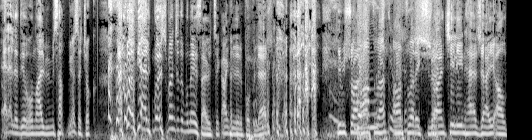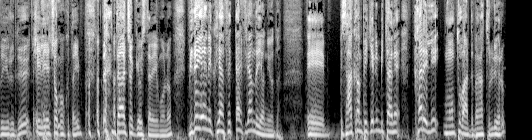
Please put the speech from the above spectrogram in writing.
Herhalde diyor onun albümü satmıyorsa çok. yani Barış Manço da buna hesap edecek. Hangileri popüler? Gibi şu an Devamlı Artılar, artılar, eksiler. şu an Çelik'in hercai aldı yürüdü. Çelik'e çok okutayım. Daha çok göstereyim onu. Bir de yani kıyafetler falan da yanıyordu. Ee, mesela Hakan Peker'in bir tane kareli montu vardı ben hatırlıyorum.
